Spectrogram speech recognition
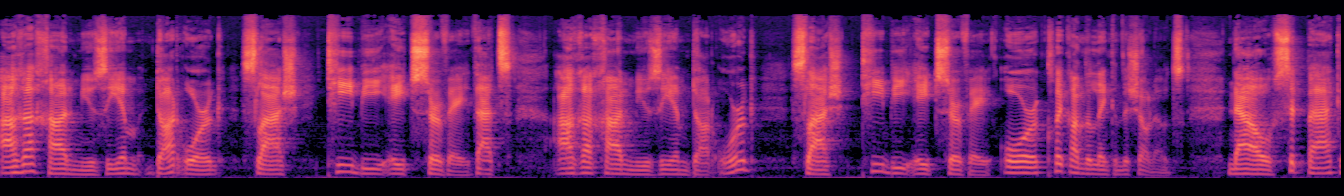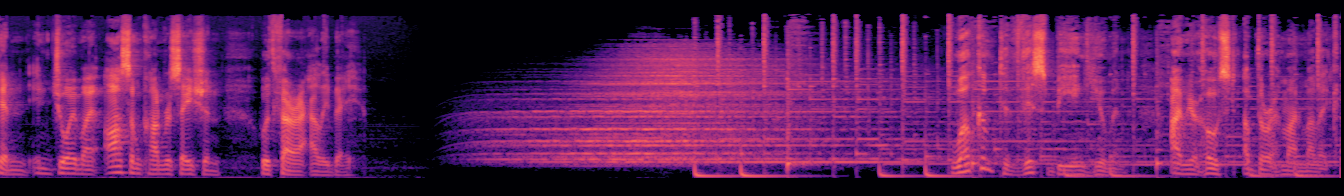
agakhanmuseum.org slash tbh survey. That's agakhanmuseum.org slash tbh survey or click on the link in the show notes. Now sit back and enjoy my awesome conversation with Farah Alibay. Welcome to This Being Human. I'm your host, Abdul-Rehman Malik.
